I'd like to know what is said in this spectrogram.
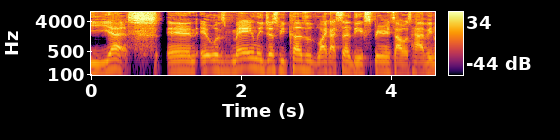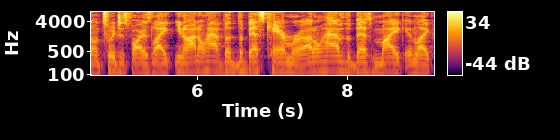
Yes. And it was mainly just because of, like I said, the experience I was having on Twitch as far as like, you know, I don't have the, the best camera. I don't have the best mic. And like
